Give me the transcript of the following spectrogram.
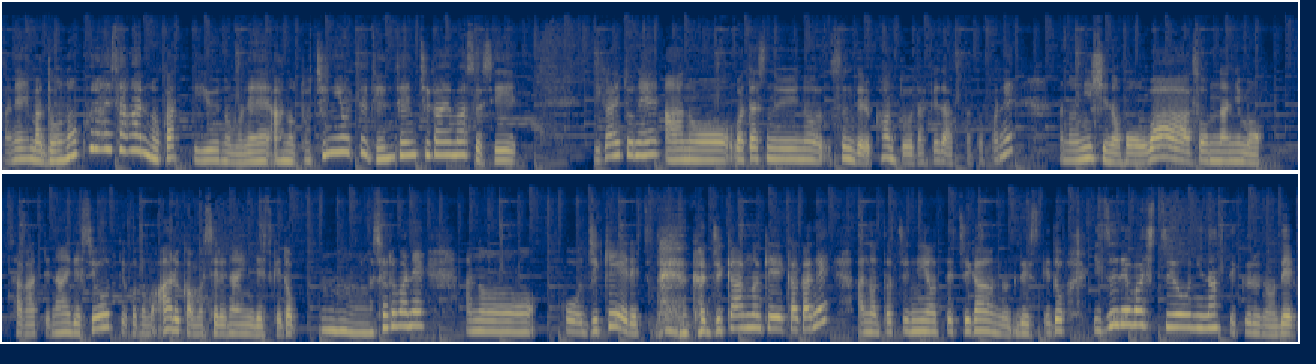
がね、まあ、どのくらい下がるのかっていうのもねあの土地によって全然違いますし意外とねあの私の住んでる関東だけだったとかねあの西の方はそんなにも下がってないですよっていうこともあるかもしれないんですけど、うん、それはね、あのー、こう時系列というか 時間の経過がねあの土地によって違うんですけどいずれは必要になってくるので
